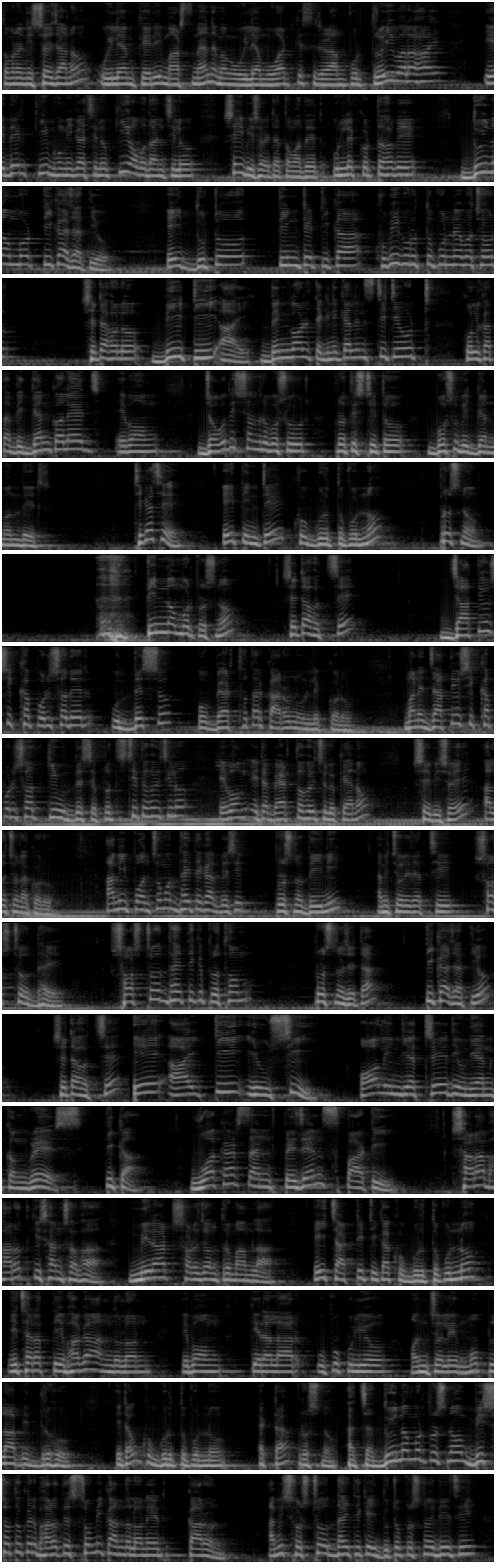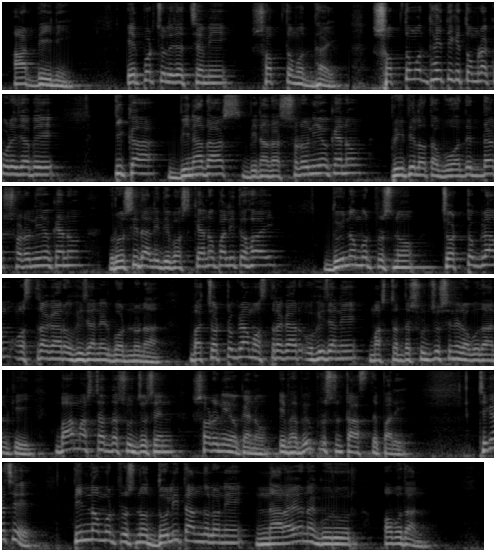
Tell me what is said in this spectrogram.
তোমরা নিশ্চয় জানো, উইলিয়াম কেরি, মার্সম্যান এবং উইলিয়াম ওয়ার্ডকে শ্রীরামপুর ত্রয়ী বলা হয়। এদের কি ভূমিকা ছিল, কি অবদান ছিল, সেই বিষয়টা তোমাদের উল্লেখ করতে হবে। দুই নম্বর টিকা জাতীয়। এই দুটো, তিনটে টিকা খুবই গুরুত্বপূর্ণ এবছর। সেটা হলো BTI, Bengal Technical Institute, Kolkata বিজ্ঞান কলেজ এবং জগদীশচন্দ্র বসুর প্রতিষ্ঠিত বসু বিজ্ঞান মন্দির। ঠিক আছে? এই তিনটে খুব গুরুত্বপূর্ণ প্রশ্ন। তিন নম্বর প্রশ্ন, সেটা হচ্ছে, জাতীয় শিক্ষা পরিষদের উদ্দেশ্য ও ব্যর্থতার কারণ উল্লেখ করো। মানে জাতীয় শিক্ষা পরিষদ কি উদ্দেশ্যে প্রতিষ্ঠিত হয়েছিল এবং এটা ব্যর্থ হয়েছিল কেন, সে বিষয়ে আলোচনা করো। আমি পঞ্চম অধ্যায় থেকে আর বেশি প্রশ্ন দিইনি। আমি চলে যাচ্ছি ষষ্ঠ অধ্যায়ে। ষষ্ঠ অধ্যায় থেকে প্রথম প্রশ্ন যেটা, টিকা জাতীয়, সেটা হচ্ছে A I T UC All India Trade Union Congress, টিকা। ওয়ার্কার্স অ্যান্ড পেজেন্টস পার্টি, সারা ভারত কিষাণ সভা, মিরাট ষড়যন্ত্র মামলা। এই চারটি টিকা খুব গুরুত্বপূর্ণ। এছাড়া তেভাগা আন্দোলন এবং কেরালার উপকূলীয় অঞ্চলে মোপলা বিদ্রোহ। এটাও খুব গুরুত্বপূর্ণ একটা প্রশ্ন। আচ্ছা দুই নম্বর প্রশ্ন, বিশ শতকের ভারতের শ্রমিক আন্দোলনের কারণ। আমি ষষ্ঠ অধ্যায় থেকে এই দুটো প্রশ্নই দিয়েছি, আর দিইনি। এরপর চলে যাচ্ছে আমি সপ্তম অধ্যায়। সপ্তম অধ্যায় থেকে তোমরা করে যাবে, টিকা বীণা দাস বীণা দাস স্মরণীয় কেন? প্রীতিলতা বুয়াদেদ্দার স্মরণীয় কেন? রশিদ আলী দিবস কেন পালিত হয়? দুই নম্বর প্রশ্ন, চট্টগ্রাম অস্ত্রাগার অভিযানের বর্ণনা। বা চট্টগ্রাম অস্ত্রাগার অভিযানে মাস্টারদা সূর্য সেনের অবদান কী? বা মাস্টারদা সূর্য সেন স্মরণীয় কেন? এভাবেও প্রশ্নটা আসতে পারে। ঠিক আছে? তিন নম্বর প্রশ্ন, দলিত আন্দোলনে নারায়ণা গুরুর অবদান।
